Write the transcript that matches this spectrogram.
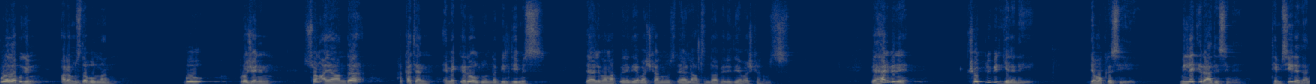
burada bugün aramızda bulunan bu projenin son ayağında hakikaten emekleri olduğunda bildiğimiz değerli Mamak Belediye Başkanımız, değerli Altındağ Belediye Başkanımız ve her biri köklü bir geleneği, demokrasiyi, millet iradesini temsil eden,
